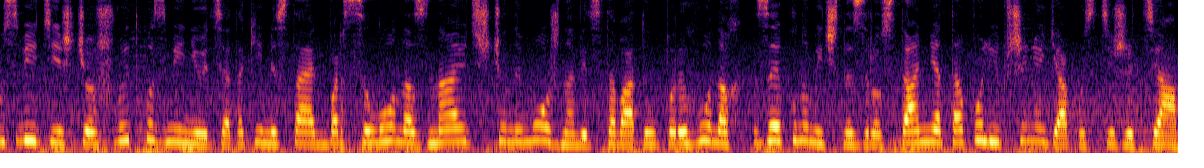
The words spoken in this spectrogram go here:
У світі, що швидко змінюються, такі міста, як Барселона, знають, що не можна відставати у перегонах за економічне зростання та поліпшення якості життя.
